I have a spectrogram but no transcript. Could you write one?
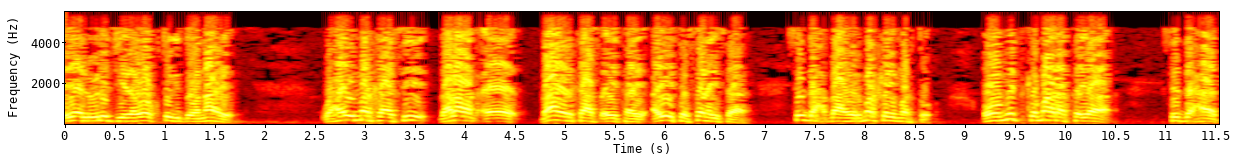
ayaa loola jeedaa waa ku tegi doonaahe. waxay markaasi dalaaq daahirkaas ay tahay ayay tirsanaysaa saddex daahir markay marto oo midka maaragtay saddexaad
